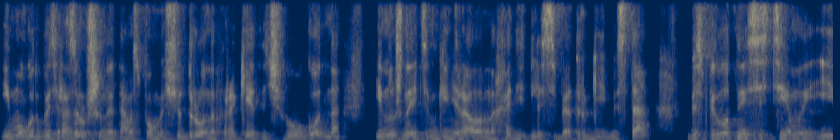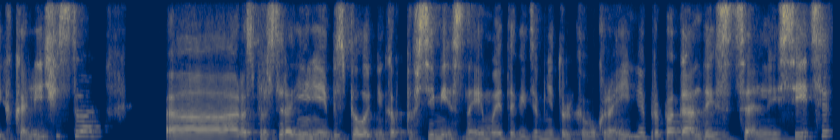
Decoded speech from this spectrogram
и могут быть разрушены там с помощью дронов, ракет и чего угодно. И нужно этим генералам находить для себя другие места. Беспилотные системы и их количество, а, распространение беспилотников повсеместно, и мы это видим не только в Украине, пропаганда и социальные сети,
